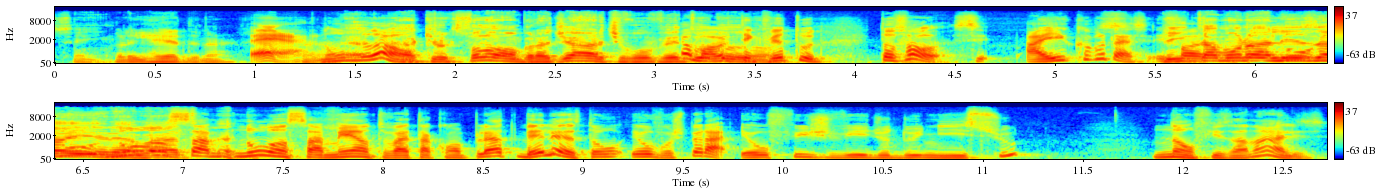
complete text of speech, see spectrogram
Sim. Pelo enredo, né? É, não, não. Aquilo que você falou, uma obra de arte, vou ver É, tudo. tem que ver tudo. Então, você falou, se- aí o que acontece? Ele Pinta fala, a Mona então, no- Lisa no, aí, né? No, lança- no lançamento vai estar completo? Beleza, então eu vou esperar. Eu fiz vídeo do início, não fiz análise.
